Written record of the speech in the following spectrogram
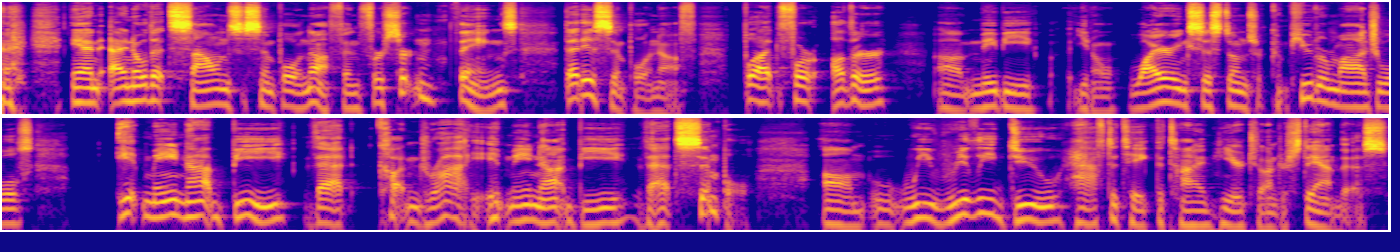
and I know that sounds simple enough. And for certain things, that is simple enough. But for other, uh, maybe, you know, wiring systems or computer modules, it may not be that cut and dry. It may not be that simple. Um, we really do have to take the time here to understand this.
